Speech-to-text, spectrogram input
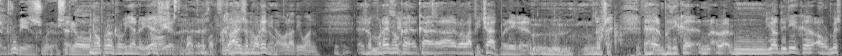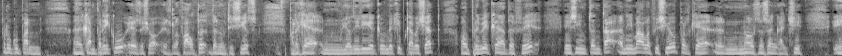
en Rubi seria el... no però en Rubi ja no hi és, no, hi és tampoc, tampoc. clar és en Moreno hola, diuen. és en Moreno sí. que, que l'ha pitjat vull dir que, mm, no sé eh, vull dir que mm, jo diria que el més preocupant a Can Perico és això, és la falta de notícies perquè mm, jo diria que un equip que ha baixat el primer que ha de fer és intentar animar l'afició perquè eh, no es desenganxi i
